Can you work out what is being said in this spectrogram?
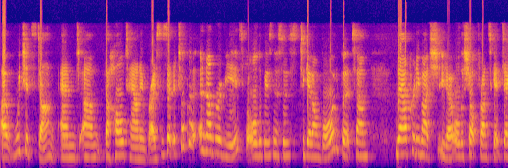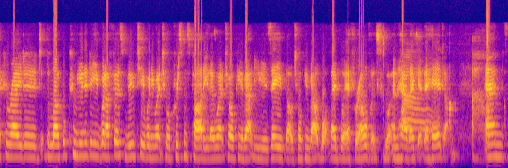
uh, which it's done, and um, the whole town embraces it. It took a, a, number of years for all the businesses to get on board, but um, now pretty much, you know, all the shop fronts get decorated. The local community. When I first moved here, when you went to a Christmas party, they weren't talking about New Year's Eve. They were talking about what they'd wear for Elvis and how wow. they get their hair done. Oh. And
